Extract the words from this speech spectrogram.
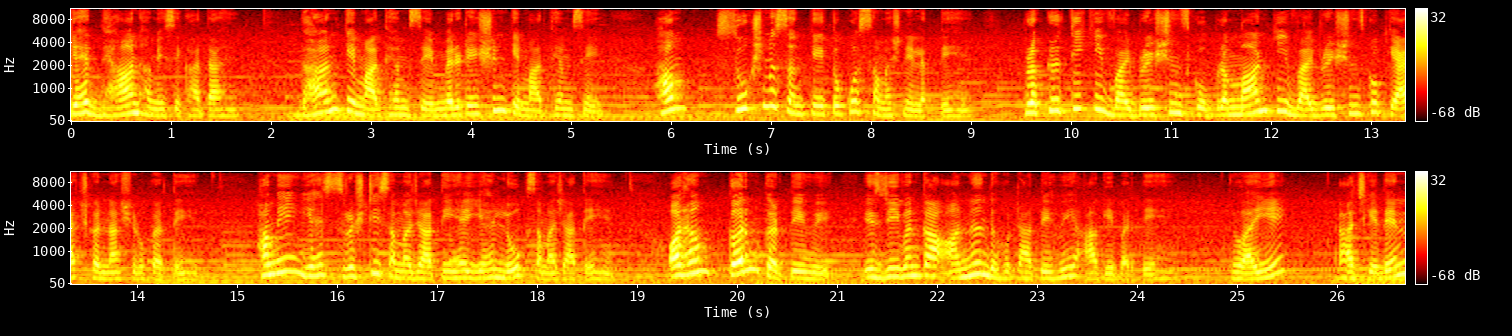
यह ध्यान हमें सिखाता है। ध्यान के माध्यम से मेडिटेशन के माध्यम से हम सूक्ष्म संकेतों को समझने लगते हैं। प्रकृति की वाइब्रेशंस को, ब्रह्मांड की वाइब्रेशंस को कैच करना शुरू करते हैं। हमें यह सृष्टि समझ आती है, यह लोग समझ आते हैं। और हम कर्म करते हुए इस जीवन का आनंद उठाते हुए आगे बढ़ते हैं। तो आइए, आज के दिन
